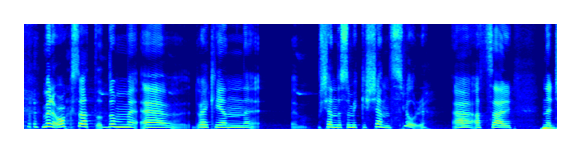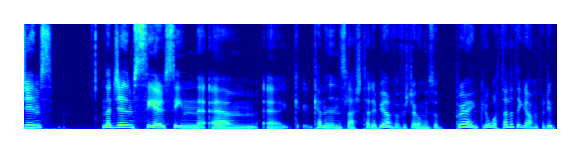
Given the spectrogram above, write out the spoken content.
men också att de eh, verkligen kände så mycket känslor. Ja. Eh, att så här, när James, när James ser sin eh, kanin slash teddybjörn för första gången så börjar han gråta lite grann för det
